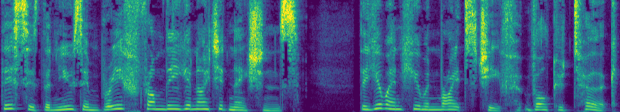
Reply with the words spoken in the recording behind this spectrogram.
This is the news in brief from the United Nations. The UN Human Rights Chief, Volker Turk,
